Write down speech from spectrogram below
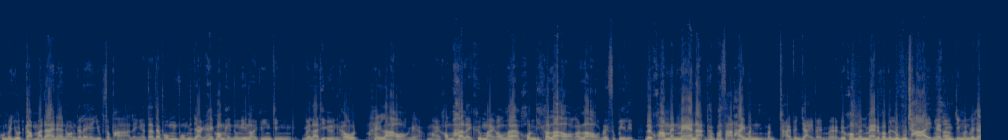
คุณประยุทธ์กลับมาได้แน่นอนก็เลยให้ยุบสภาอะไรเงี้ยแต่แต่ผมผมอยากให้ความเห็นตรงนี้หน่อยคือจริงๆ เวลาที่อื่นเขาให้ลาออกเนี่ยหมายความว่าอะไรคือหมายความว่าคนที่เขาลาออกก็ลาออกด้วยสปิริตด้วยความแมนแมนอะถ้าภาษาไทยมันมันชายเป็นใหญ่ไปด้วยความแมนแมนด้วยความเป็นลูกผู้ชายอย่างเงี้ยจริงๆมันไม่ใช่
